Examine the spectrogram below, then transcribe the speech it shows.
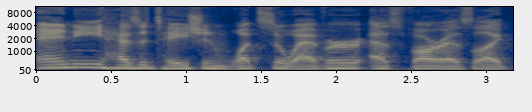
any hesitation whatsoever as far as like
